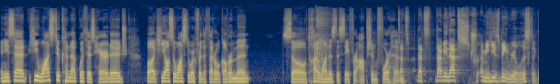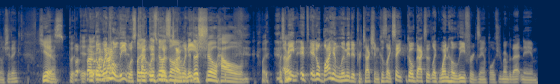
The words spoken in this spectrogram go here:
And he said he wants to connect with his heritage, but he also wants to work for the federal government. So Taiwan is the safer option for him. That's that's. I mean, that's. Tr- I mean, he's being realistic, don't you think? he yeah. is, but, But- it, but- it- The Wen Ho right. Lee was but Tai- it, was, does, was um, Taiwanese. it does show how. Wait, wait, I mean, it, it'll buy him limited protection because, like, say, go back to like Wen Ho Lee, for example, if you remember that name.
